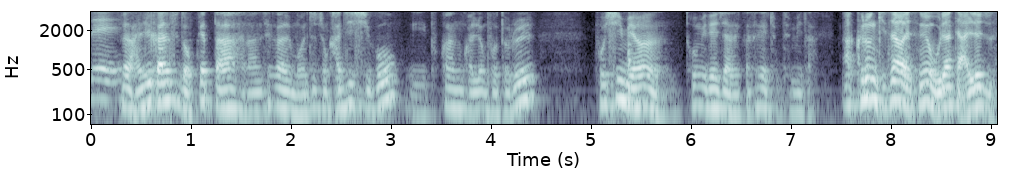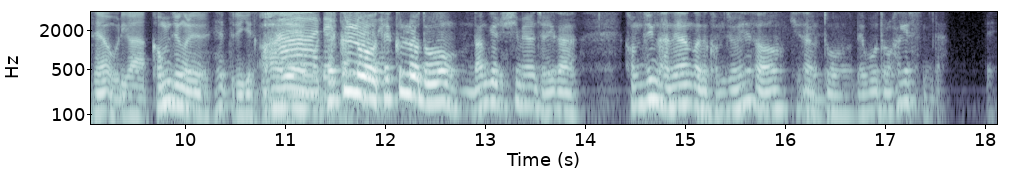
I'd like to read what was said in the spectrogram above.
네. 그건 아닐 가능성이 높겠다라는 생각을 먼저 좀 가지시고 이 북한 관련 보도를 보시면 도움이 되지 않을까 생각이 좀 듭니다. 아 그런 기사가 있으면 우리한테 알려주세요. 우리가 검증을 해드리겠습니다. 아, 예, 아, 뭐 네, 댓글로 그렇네. 댓글로도 남겨주시면 저희가 검증 가능한 거는 검증해서 기사를 또 내보도록 하겠습니다. 네.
